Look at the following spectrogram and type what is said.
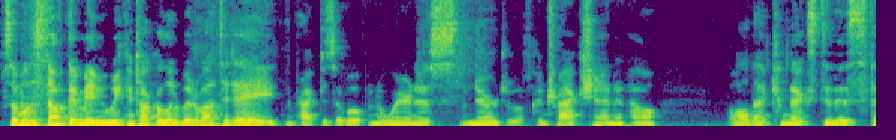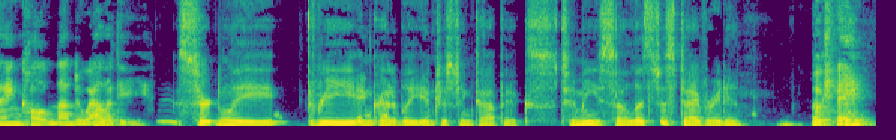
some of the stuff that maybe we can talk a little bit about today the practice of open awareness, the narrative of contraction, and how all that connects to this thing called non duality. Certainly, three incredibly interesting topics to me. So let's just dive right in. Okay,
